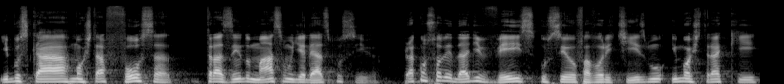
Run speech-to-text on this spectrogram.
e buscar mostrar força trazendo o máximo de aliados possível, para consolidar de vez o seu favoritismo e mostrar que,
